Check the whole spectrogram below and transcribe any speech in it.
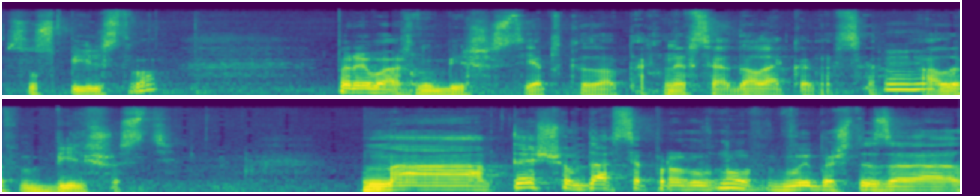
суспільство. Переважній більшості, я б сказав так, не все, далеко не все, але в більшості на те, що вдасться про, ну, вибачте за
